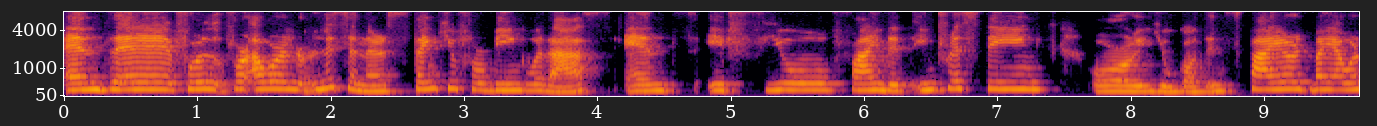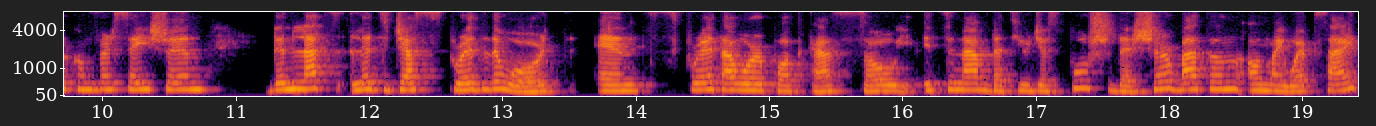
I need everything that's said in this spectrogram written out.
And uh, for for our listeners thank you for being with us and if you find it interesting or you got inspired by our conversation then let's let's just spread the word and spread our podcast. So it's enough that you just push the share button on my website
